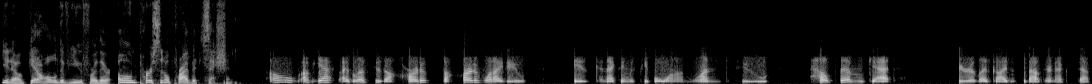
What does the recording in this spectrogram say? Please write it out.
you know, get a hold of you for their own personal private session. Oh, um, yes, I'd love to. The heart of the heart of what I do is connecting with people one on one to help them get spirit led guidance about their next steps.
